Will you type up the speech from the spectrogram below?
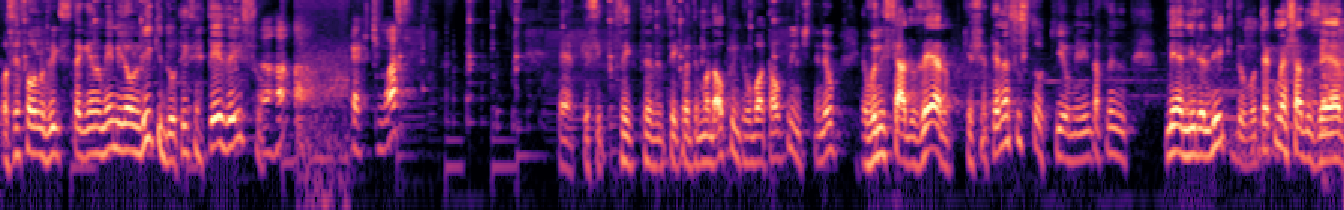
Você falou no vídeo que você tá ganhando meio milhão líquido, tem certeza disso? Aham. Quer que te mostre? É, porque você, você, você tem que mandar o print, eu vou botar o print, entendeu? Eu vou iniciar do zero, porque você até me assustou aqui, o menino tá fazendo meia milha líquido, vou até começar do zero.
